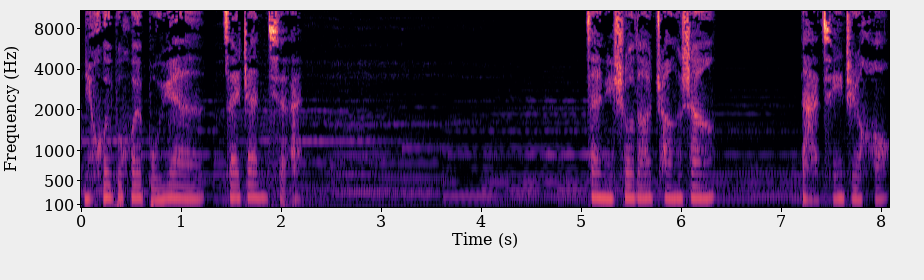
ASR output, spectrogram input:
你会不会不愿再站起来？在你受到创伤、打击之后，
